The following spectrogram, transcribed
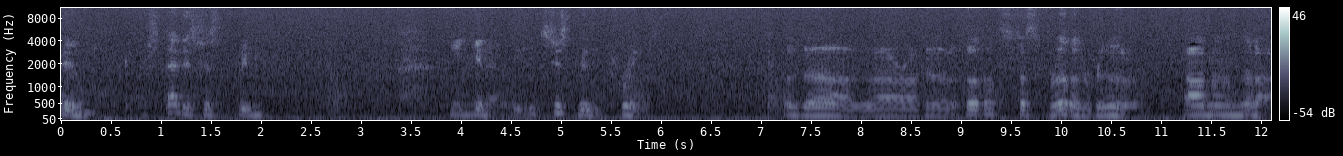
Oh my gosh, that is just really, you, you know, it's just really crazy. It's just really rude. Oh, no, no.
